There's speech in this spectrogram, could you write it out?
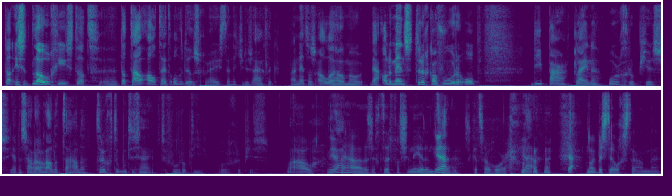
dan is het logisch dat, eh, dat taal altijd onderdeel is geweest. En dat je dus eigenlijk, nou, net als alle, homo, ja, alle mensen terug kan voeren op die paar kleine oergroepjes. Ja, dan zouden ook alle talen terug te moeten zijn te voeren op die oergroepjes. Wauw. Ja, Ja. dat is echt eh, fascinerend Ja. eh, als ik het zo hoor. ja. Nooit bij stilgestaan.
